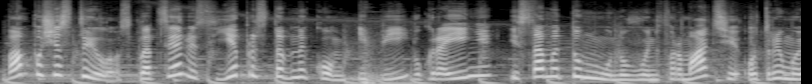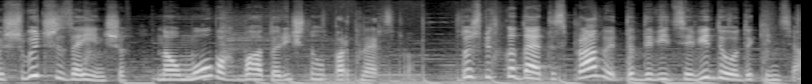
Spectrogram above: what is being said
Вам пощастило, складсервіс є представником EP в Україні, і саме тому нову інформацію отримує швидше за інших на умовах багаторічного партнерства. Тож відкладайте справи та дивіться відео до кінця.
